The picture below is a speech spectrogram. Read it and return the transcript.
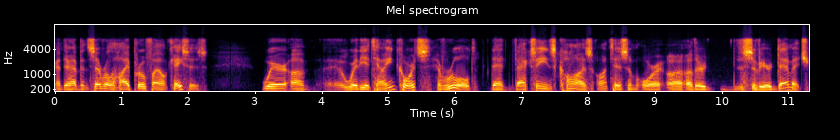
and there have been several high-profile cases where um, uh, where the Italian courts have ruled that vaccines cause autism or uh, other severe damage.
